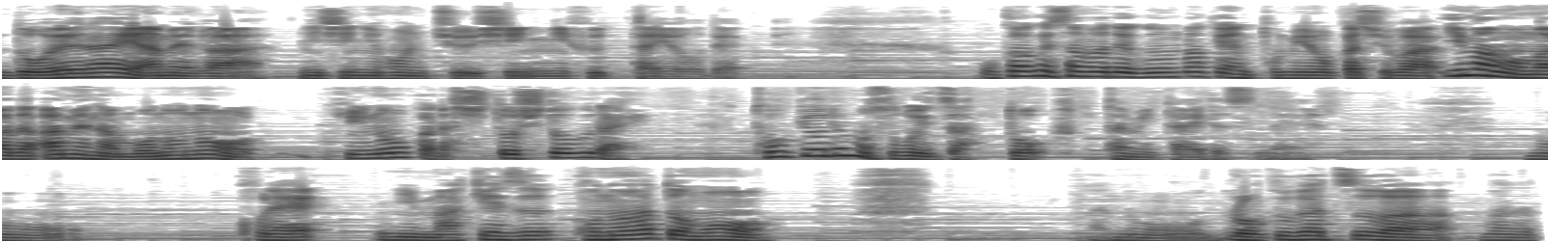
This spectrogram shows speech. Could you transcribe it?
どえらい雨が西日本中心に降ったようで、おかげさまで群馬県富岡市は、今もまだ雨なものの、昨日からしとしとぐらい。東京でもすごいざっと降ったみたいですね。もう、これに負けず、この後も、あの、6月は、まだ梅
